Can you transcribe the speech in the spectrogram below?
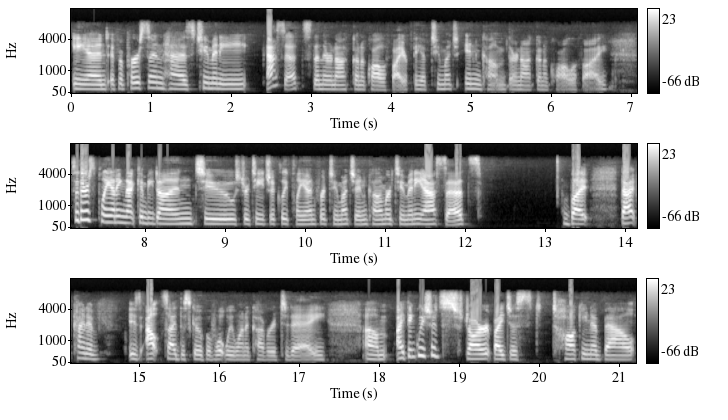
And if a person has too many assets, then they're not going to qualify. If they have too much income, they're not going to qualify. So there's planning that can be done to strategically plan for too much income or too many assets but that kind of is outside the scope of what we want to cover today. Um, I think we should start by just talking about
